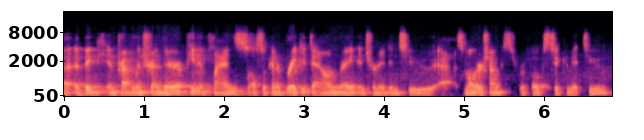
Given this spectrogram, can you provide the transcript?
uh, a big and prevalent trend there. Payment plans also kind of break it down right and turn it into uh, smaller chunks for folks to commit to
